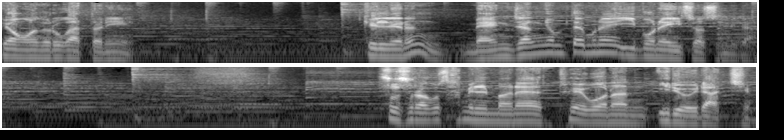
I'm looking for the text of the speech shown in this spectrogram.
병원으로 갔더니 길례는 맹장염 때문에 입원해 있었습니다. 수술하고 3일 만에 퇴원한 일요일 아침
